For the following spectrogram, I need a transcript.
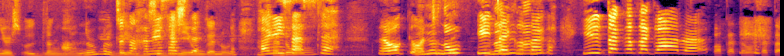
years old lang na. Normal ba yun? Sasabihin niya yung ganun? Masyadong... Ayan oh. no? Hita ka taga. Hita ka tagara. Wakata, wakata.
